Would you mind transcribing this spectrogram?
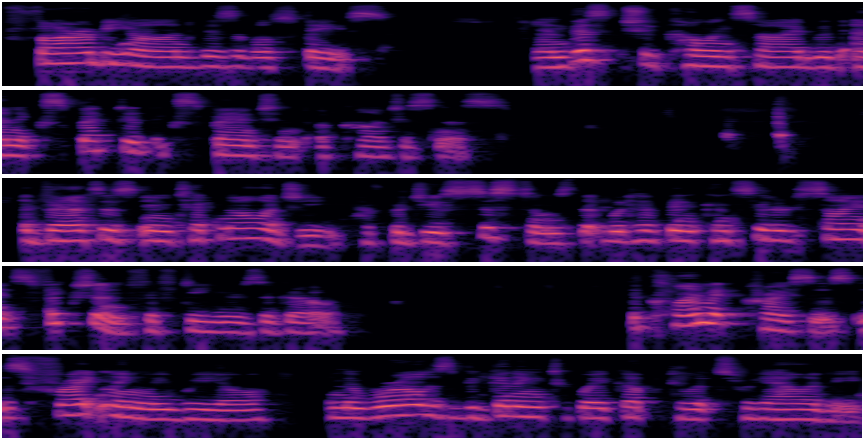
far beyond visible space. And this should coincide with an expected expansion of consciousness. Advances in technology have produced systems that would have been considered science fiction 50 years ago. The climate crisis is frighteningly real, and the world is beginning to wake up to its reality.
